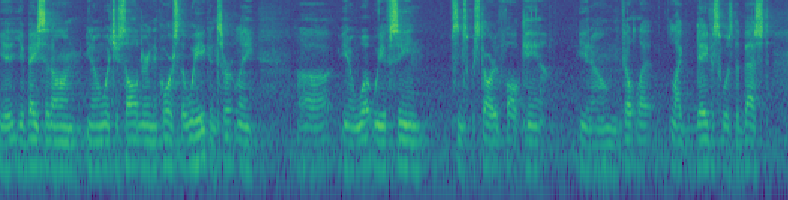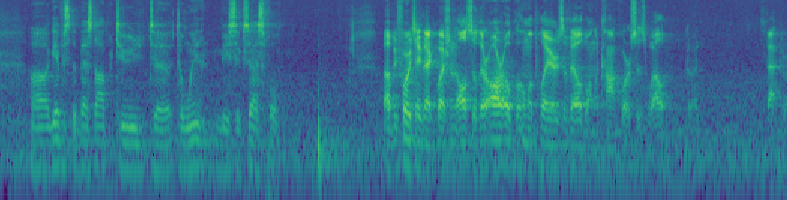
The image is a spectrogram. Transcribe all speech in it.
you, you base it on, you know, what you saw during the course of the week, and certainly, uh, you know, what we've seen since we started fall camp, you know, and felt like, like Davis was the best, uh, gave us the best opportunity to, to win and be successful. Uh, Before we take that question, also, there are Oklahoma players available on the concourse as well. Go ahead. Back row.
